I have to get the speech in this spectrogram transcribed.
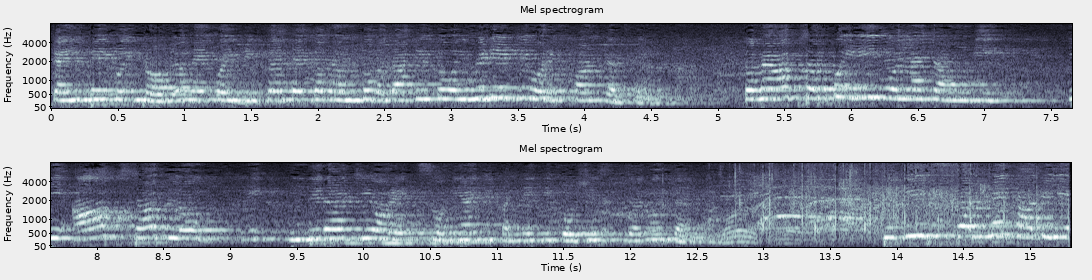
कहीं पे कोई प्रॉब्लम है, कोई दिक्कत है तो मैं उनको बताती हूँ तो वो इमीडिएटली वो रिस्पॉन्ड करते हैं। तो मैं आप सबको यही बोलना चाहूँगी कि आप सब लोग एक इंदिरा जी और एक सोनिया जी बनने की कोशिश ज़रूर करें। क्योंकि सब में काबिलियत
